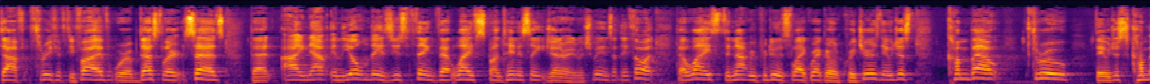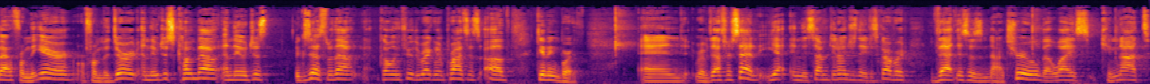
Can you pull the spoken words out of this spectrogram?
Daf 355 where Rav Dessler says that I now in the olden days used to think that lice spontaneously generated, which means that they thought that lice did not reproduce like regular creatures. They would just come about through, they would just come out from the air or from the dirt, and they would just come about and they would just exist without going through the regular process of giving birth. And Reb Dessler said, yeah, in the 1700s they discovered that this is not true, that lice cannot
